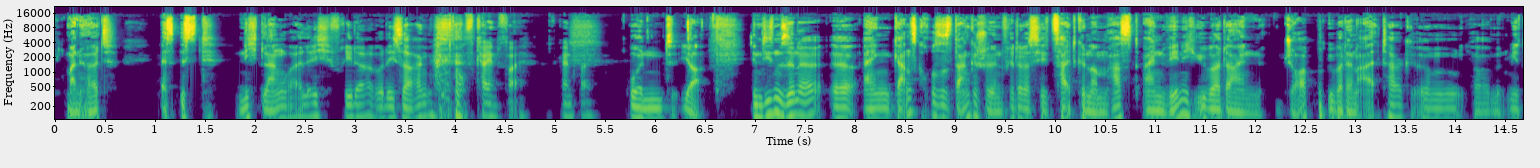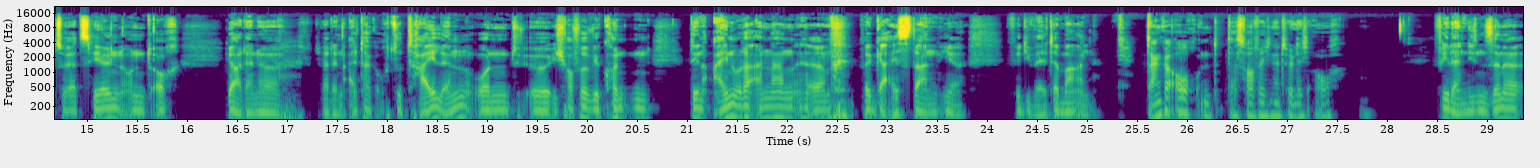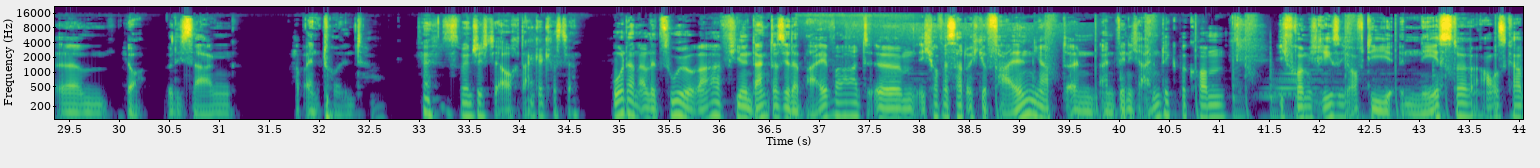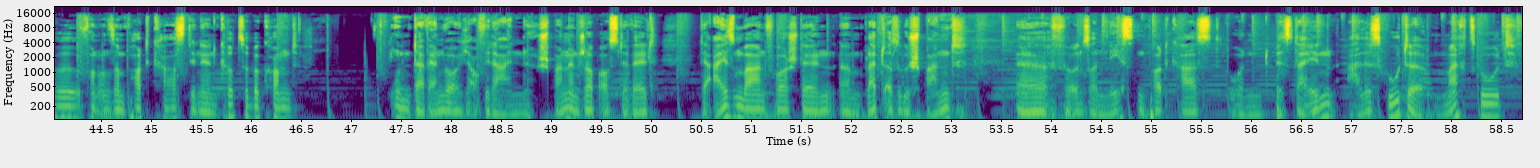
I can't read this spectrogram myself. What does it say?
man hört, es ist nicht langweilig, Frieda, würde ich sagen. Auf keinen Fall, auf keinen Fall. Und ja, in diesem Sinne äh, ein ganz großes Dankeschön, Frieda, dass du dir Zeit genommen hast, ein wenig über deinen Job, über deinen Alltag ähm, ja, mit mir zu erzählen und auch ja, deine, ja, den Alltag auch zu teilen. Und äh, ich hoffe, wir konnten den ein oder anderen äh, begeistern hier für die Welt der Bahn. Danke auch und das hoffe ich natürlich auch. Frieda, in diesem Sinne, ähm, ja, würde ich sagen, hab einen tollen Tag. Das wünsche ich dir auch. Danke, Christian. Und an alle Zuhörer, vielen Dank, dass ihr dabei wart. Ähm, ich hoffe, es hat euch gefallen. Ihr habt ein, ein wenig Einblick bekommen. Ich freue mich riesig auf die nächste Ausgabe von unserem Podcast, den ihr in Kürze bekommt. Und da werden wir euch auch wieder einen spannenden Job aus der Welt der Eisenbahn vorstellen. Ähm, bleibt also gespannt äh, für unseren nächsten Podcast und bis dahin alles Gute. Macht's gut.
